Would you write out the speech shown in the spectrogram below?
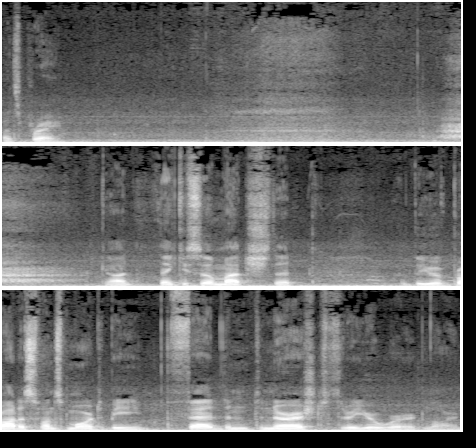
Let's pray. God, thank you so much that you have brought us once more to be fed and nourished through your word, Lord.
